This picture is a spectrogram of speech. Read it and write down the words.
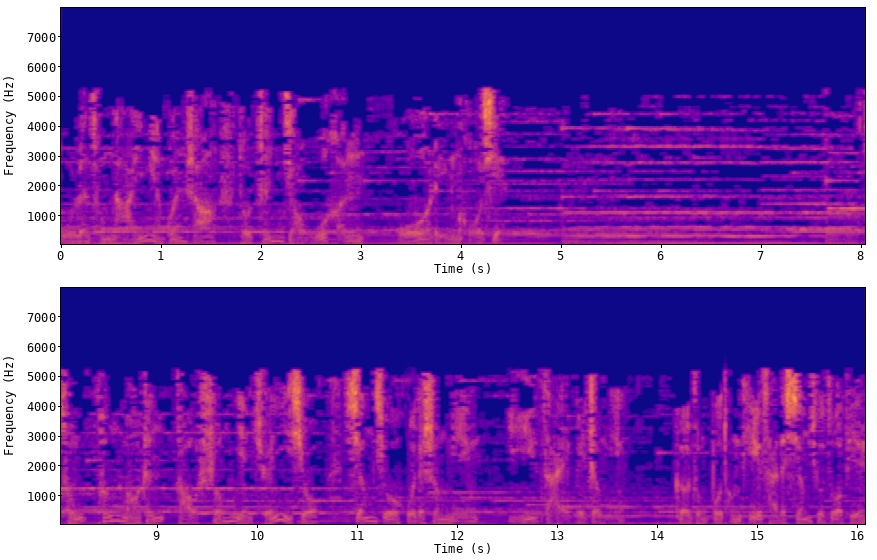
无论从哪一面观赏，都针脚无痕，活灵活现。从喷毛针到双面全翼绣，湘绣虎的声名。一再被证明，各种不同题材的湘绣作品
